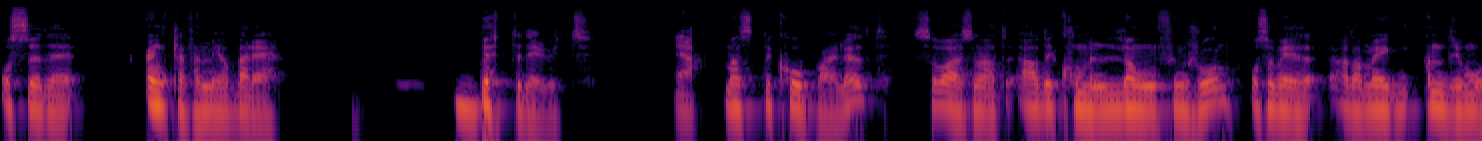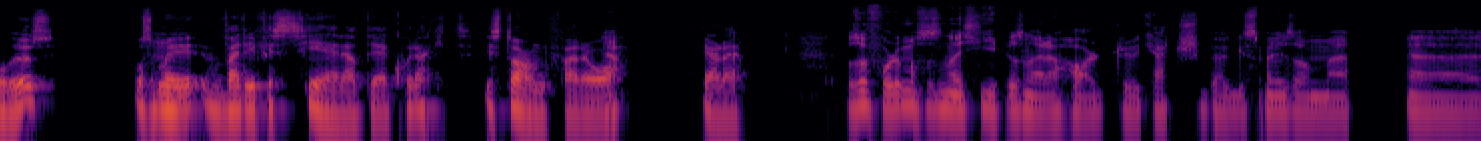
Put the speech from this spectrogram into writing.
og så er det enklere for meg å bare bøtte det ut. Ja. Mens med Copilot så var det sånn at ja, det kom en lang funksjon, og så må jeg, ja, da må jeg endre modus, og så må jeg verifisere at det er korrekt, i stedet for å Mm. Ja. gjøre det. Og så får du masse sånne kjipe sånne hard to catch bugs med liksom uh, eh,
